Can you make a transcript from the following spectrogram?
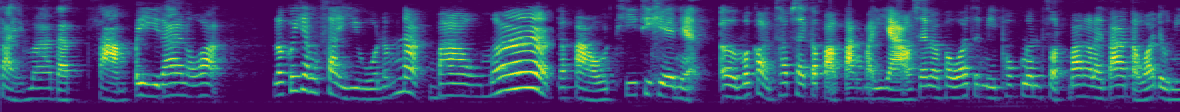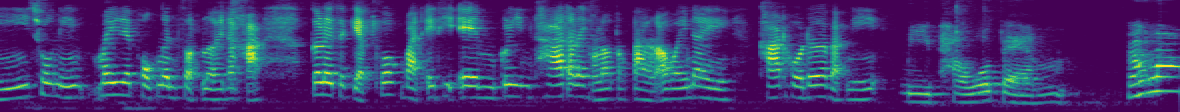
ใส่มาแบบ3ปีได้แล้วอะแล้วก็ยังใส่อยู่น้ำหนักเบามากกระเป๋าที่ TK เนี่ยเออเมื่อก่อนชอบใช้กระเป๋าตังค์ใบยาวใช่ไหมเพราะว่าจะมีพกเงินสดบ้างอะไรบ้างแต่ว่าเดี๋ยวนี้ช่วงนี้ไม่ได้พกเงินสดเลยนะคะ ก็เลยจะเก็บพวกบัตร ATM Green Card อะไรของเราต่างๆเอาไว้ในคาร์ดโฮลเดอร์แบบนี้มี power bank น่ารัก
